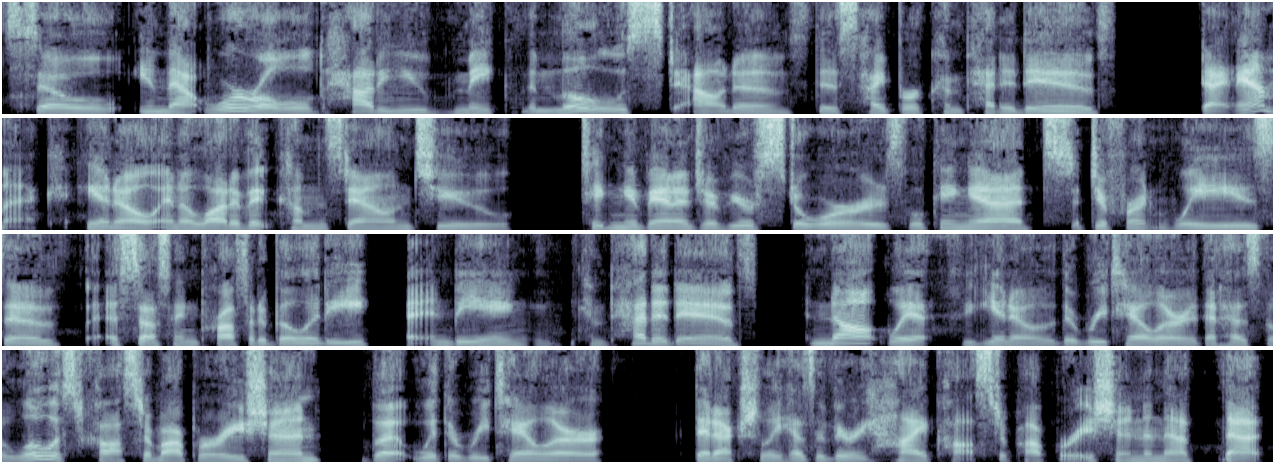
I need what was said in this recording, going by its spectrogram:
So in that world, how do you make the most out of this hyper competitive dynamic, you know, and a lot of it comes down to taking advantage of your stores, looking at different ways of assessing profitability and being competitive, not with, you know, the retailer that has the lowest cost of operation, but with a retailer that actually has a very high cost of operation. And that, that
